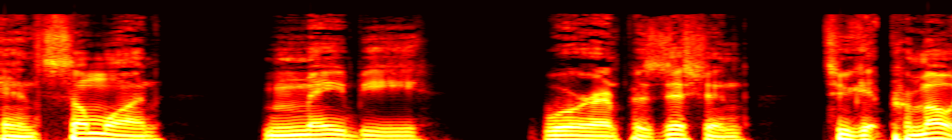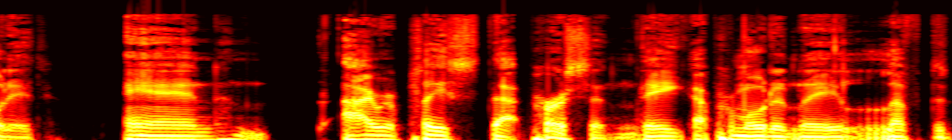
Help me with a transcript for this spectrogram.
and someone maybe were in position to get promoted and I replaced that person. They got promoted. They left the,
